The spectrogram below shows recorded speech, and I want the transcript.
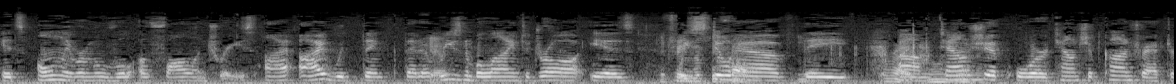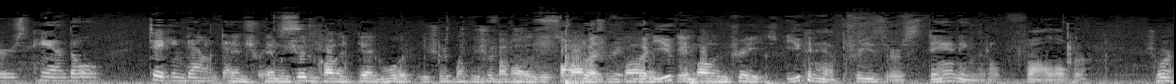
it's only removal of fallen trees. I, I would think that Yeah. a reasonable line to draw is, The tree we must be still fallen. have the Right. um, township or township contractors handle taking down Then, dead trees. then we shouldn't call it dead wood. We should, what we should call it is Fallen fallen, tree. fallen, But you can- fallen trees. You can have trees that are standing that'll fall over, Sure.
